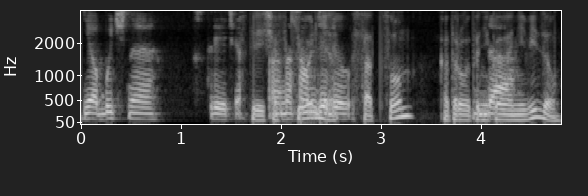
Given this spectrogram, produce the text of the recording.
необычная встреча. Встреча а, в на самом деле... с отцом, которого ты да. никогда не видел?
